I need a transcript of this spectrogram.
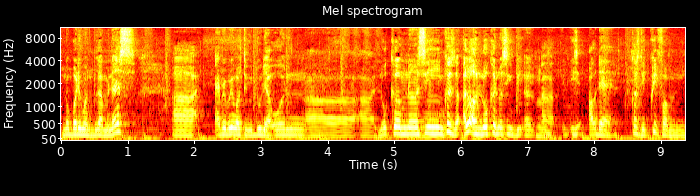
nobody want to become a nurse. Uh, everybody want to do their own uh, uh, locum nursing because a lot of local nursing be, uh, uh, is out there because they quit from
